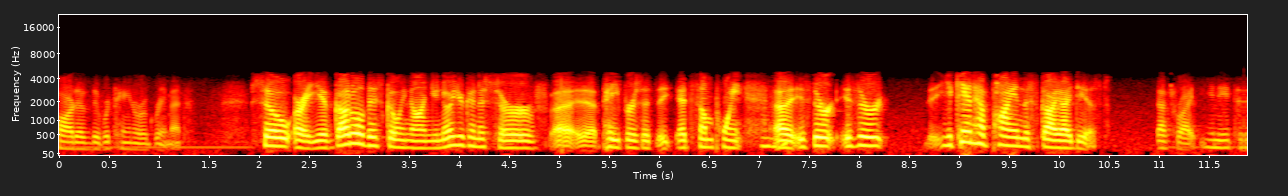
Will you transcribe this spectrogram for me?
part of the retainer agreement. So, all right, you've got all this going on. You know you're going to serve uh, papers at the, at some point. Mhm. Uh, is there is there? You can't have pie in the sky ideas. That's right. You need to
